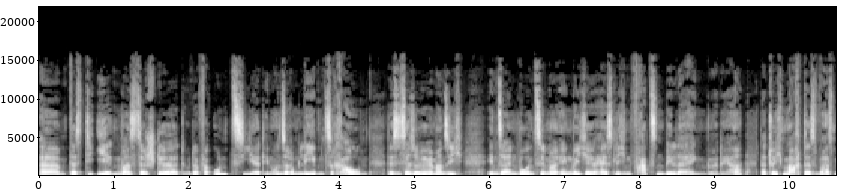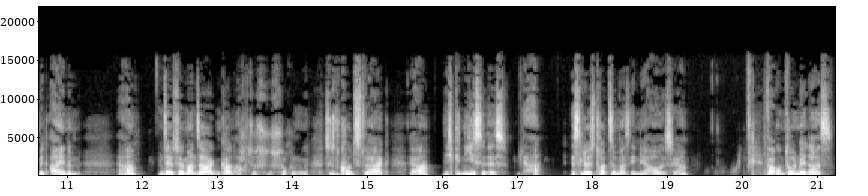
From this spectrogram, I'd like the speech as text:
Ähm, dass die irgendwas zerstört oder verunziert in unserem Lebensraum. Das ist ja so, wie wenn man sich in sein Wohnzimmer irgendwelche hässlichen Fratzenbilder hängen würde, ja. Natürlich macht das was mit einem, ja. Und selbst wenn man sagen kann, ach, das ist doch ein, das ist ein Kunstwerk, ja, ich genieße es, ja, es löst trotzdem was in mir aus, ja. Warum tun wir das?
